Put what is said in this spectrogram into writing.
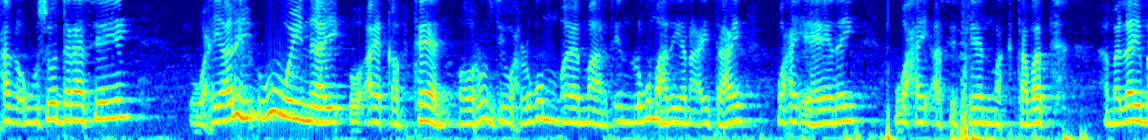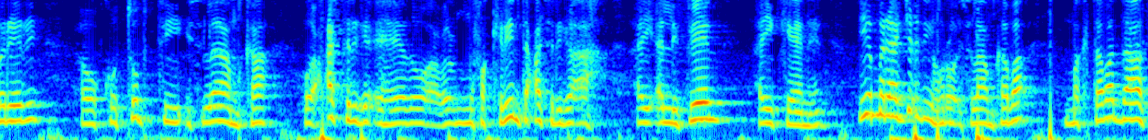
xagga ugu soo daraaseeyey waxyaalihii ugu weynaayey oo ay qabteen oo runtii wax lagu maarata in lagu mahdiyana ay tahay waxay aheeday waxay asiseen maktabad ama library oo kutubtii islaamka oo casriga aheed oo mufakiriinta casriga ah ay alifeen ay keeneen. Iyo maraajicdii hore oo islaamkaba maktabadaas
